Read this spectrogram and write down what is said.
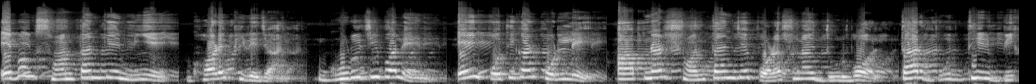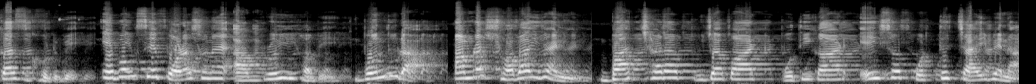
এবং সন্তানকে নিয়ে ঘরে ফিরে যান। গুরুজি বলেন, এই প্রতিকার করলে আপনার সন্তান যে পড়াশোনায় দুর্বল, তার বুদ্ধির বিকাশ ঘটবে এবং সে পড়াশোনায় আগ্রহী হবে। বন্ধুরা, আমরা সবাই জানি, বাচ্চারা পূজা পাঠ, প্রতিকার এইসব করতে চাইবে না।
